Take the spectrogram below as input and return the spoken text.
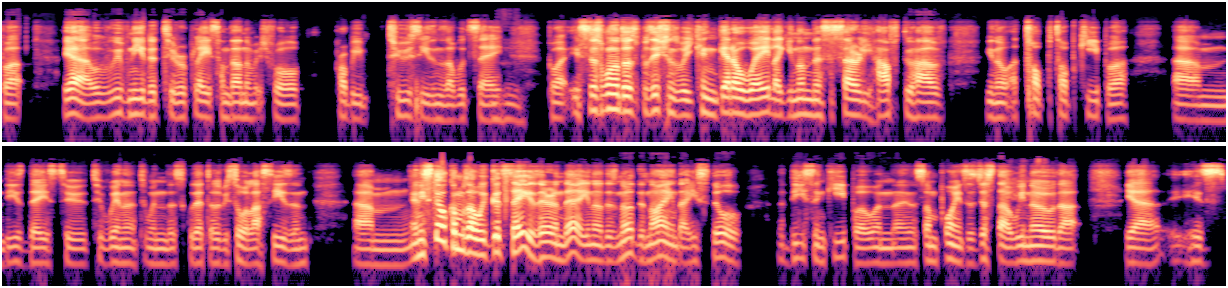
but yeah, we've needed to replace Handanovic for probably two seasons, I would say. Mm-hmm. But it's just one of those positions where you can get away. Like you don't necessarily have to have, you know, a top top keeper um, these days to to win to win the Scudetto as we saw last season. Um, and he still comes out with good saves here and there. You know, there's no denying that he's still a decent keeper. When at some points, it's just that we know that, yeah, his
